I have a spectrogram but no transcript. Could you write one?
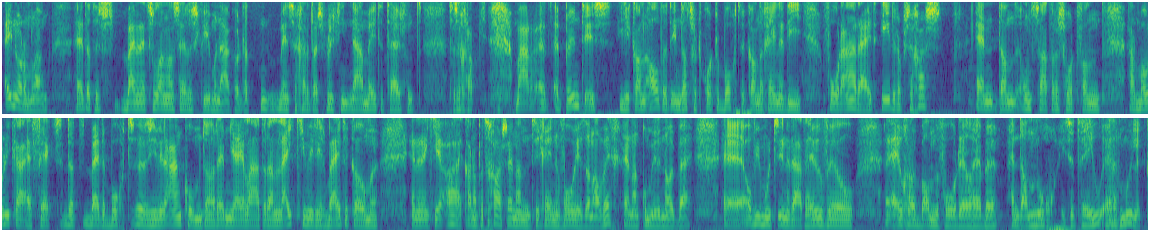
Enorm lang. Hè, dat is bijna net zo lang als het hele circuit Monaco. Dat, mensen gaan het alsjeblieft niet nameten thuis, want dat is een grapje. Maar het, het punt is, je kan altijd in dat soort korte bochten, kan degene die vooraan rijdt eerder op zijn gas. En dan ontstaat er een soort van harmonica-effect. Dat bij de bocht, als je weer aankomt, dan rem jij later, dan lijkt je weer dichtbij te komen. En dan denk je, ah, ik kan op het gas. En dan diegene voor je is dan al weg. En dan kom je er nooit bij. Eh, of je moet inderdaad heel veel, een heel groot bandenvoordeel hebben. En dan nog is het heel erg moeilijk.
